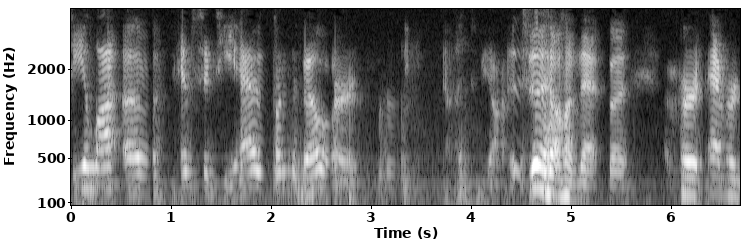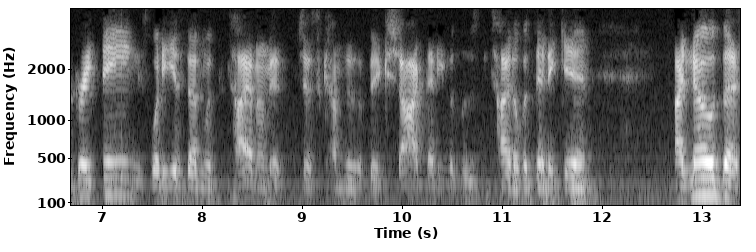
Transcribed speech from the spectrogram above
see a lot of him since he has won the belt, or really none to be honest on that. But I've heard have great things. What he has done with the title, and it just comes as a big shock that he would lose the title. But then again, I know the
